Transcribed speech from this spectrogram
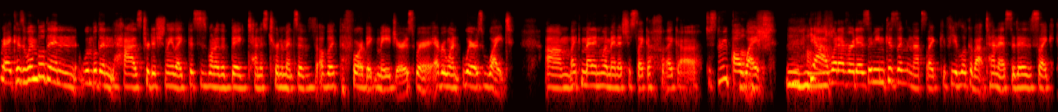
Right, because Wimbledon, Wimbledon has traditionally like this is one of the big tennis tournaments of of like the four big majors where everyone wears white. Um, like men and women, it's just like a like a just Very all posh. white. Mm-hmm. Yeah, whatever it is. I mean, because I mean that's like if you look about tennis, it is like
